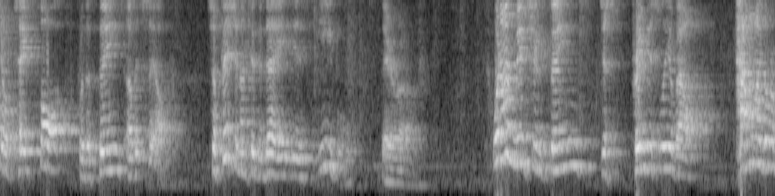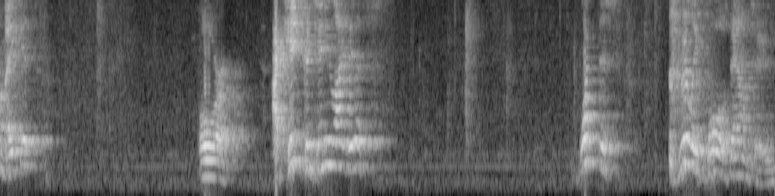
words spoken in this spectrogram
shall take thought for the things of itself. Sufficient unto the day is evil thereof. When I mentioned things just previously about how am I going to make it? Or I can't continue like this. What this really boils down to,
